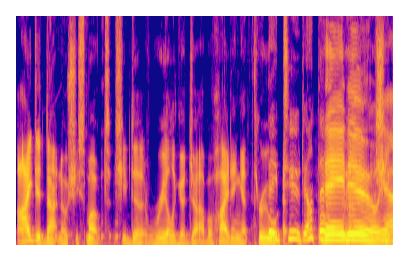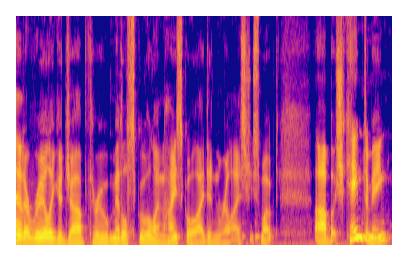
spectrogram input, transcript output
I did not know she smoked. She did a really good job of hiding it through. They do, don't they? They do. She yeah. did a really good job through middle school and high school. I didn't realize she smoked. Uh, but she came to me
